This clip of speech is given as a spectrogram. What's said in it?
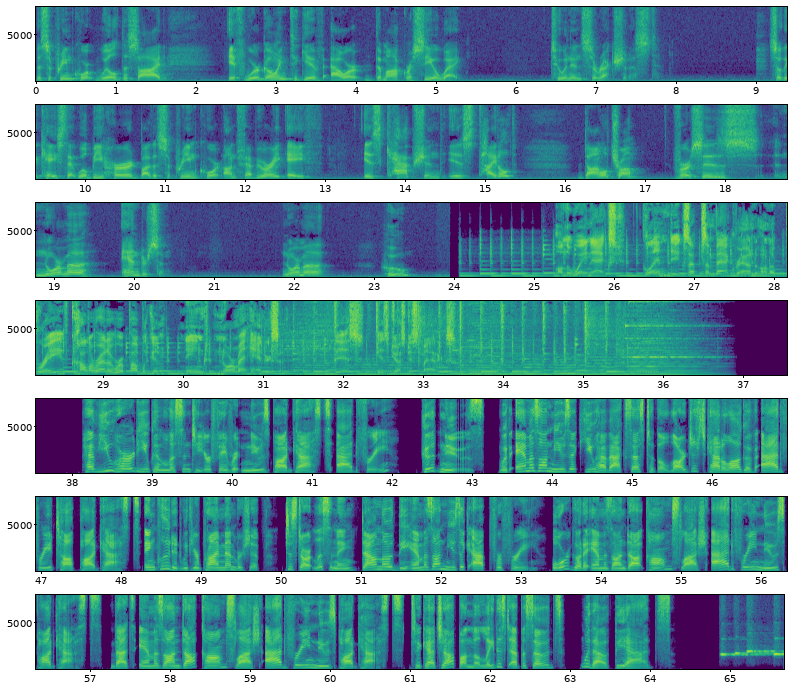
the Supreme Court will decide if we're going to give our democracy away to an insurrectionist. So the case that will be heard by the Supreme Court on February 8th is captioned, is titled Donald Trump versus Norma Anderson. Norma who? On the way next, Glenn digs up some background on a brave Colorado Republican named Norma Anderson. This is Justice Matters. Have you heard you can listen to your favorite news podcasts ad free? Good news! With Amazon Music, you have access to the largest catalog of ad free top podcasts included with your Prime membership. To start listening, download the Amazon Music app for free or go to amazon.com slash ad free news podcasts. That's amazon.com slash ad free news podcasts to catch up on the latest episodes without the ads.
